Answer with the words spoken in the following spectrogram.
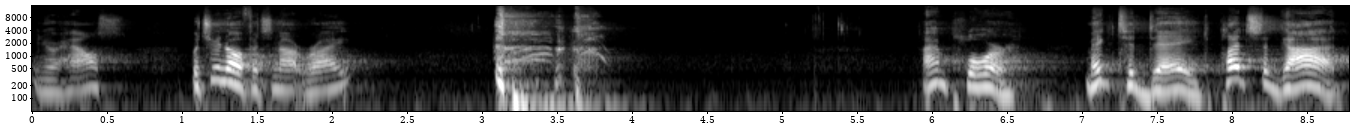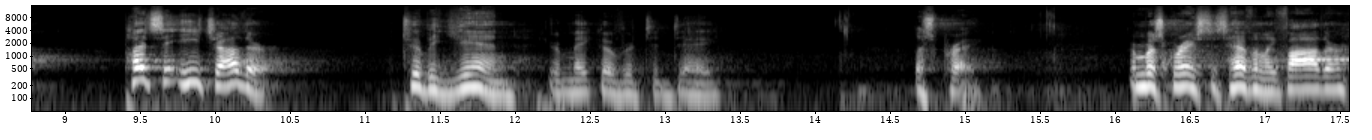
in your house, but you know if it's not right. I implore, make today, pledge to God, pledge to each other to begin your makeover today. Let's pray. Our most gracious Heavenly Father,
